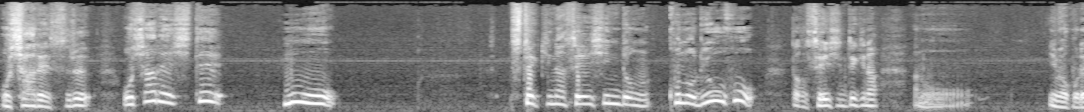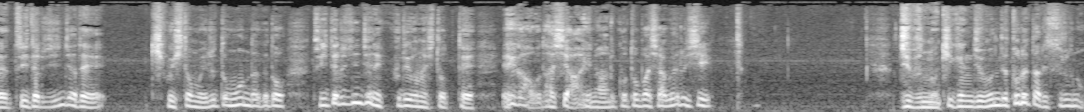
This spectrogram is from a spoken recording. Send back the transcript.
おしゃれする。おしゃれして、もう、素敵な精神論、この両方、だから精神的な、あの、今これついてる神社で聞く人もいると思うんだけど、ついてる神社に来るような人って笑顔だし、愛のある言葉喋るし、自分の機嫌自分で取れたりするの。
